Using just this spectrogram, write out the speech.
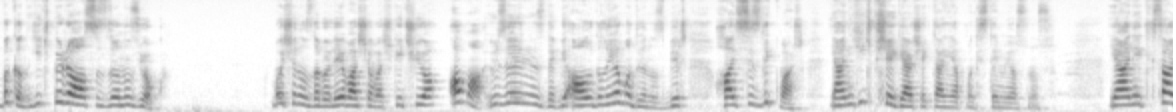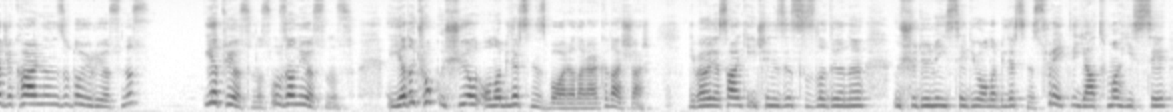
Bakın hiçbir rahatsızlığınız yok. Başınızda böyle yavaş yavaş geçiyor ama üzerinizde bir algılayamadığınız bir halsizlik var. Yani hiçbir şey gerçekten yapmak istemiyorsunuz. Yani sadece karnınızı doyuruyorsunuz, yatıyorsunuz, uzanıyorsunuz. Ya da çok üşüyor olabilirsiniz bu aralar arkadaşlar. Böyle sanki içinizin sızladığını, üşüdüğünü hissediyor olabilirsiniz. Sürekli yatma hissi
